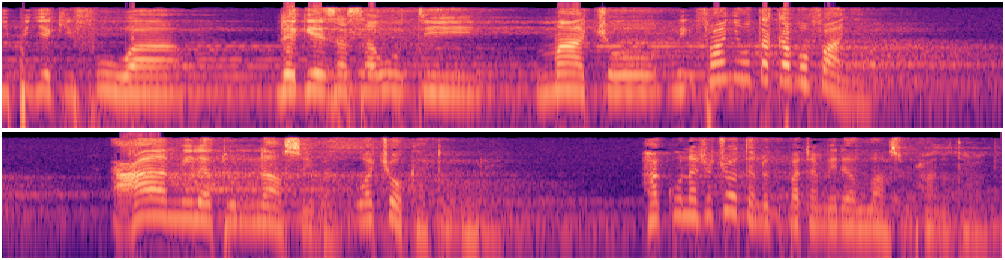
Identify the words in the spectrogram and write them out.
jipige kifua degeza sauti macho fanya utakavyofanya amilatun nasiba wachoka tu bure. Hakuna chochote ndio kupata mbele ya Allah subhanahu wa ta'ala.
